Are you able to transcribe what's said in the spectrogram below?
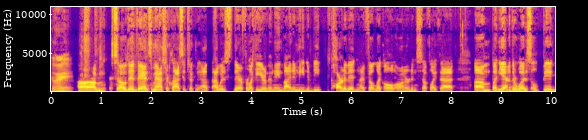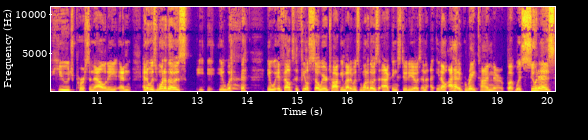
all right. Um so the advanced master class it took me I, I, was there for like a year and then they invited me to be part of it and i felt like all honored and stuff like that. Um but yeah there was a big huge personality and and it was one of those it, it was it, it, felt it feels so weird talking about it. it was one of those acting studios and you know i had a great time there but as soon as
